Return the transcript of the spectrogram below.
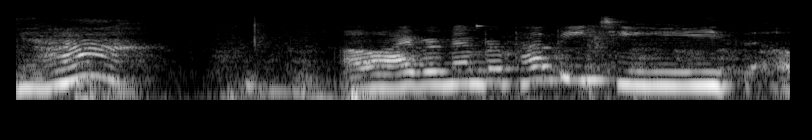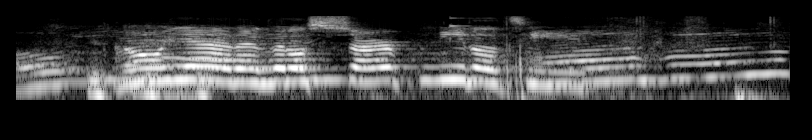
Yeah. Oh, I remember puppy teeth. Oh, yeah. Oh yeah, they're little sharp needle teeth. Uh-huh.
